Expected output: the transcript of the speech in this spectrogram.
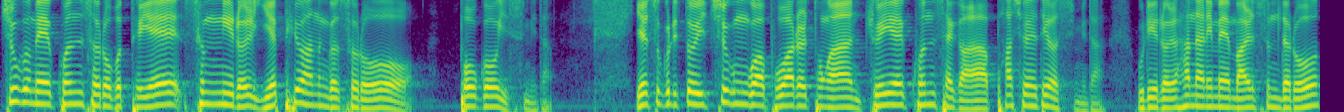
죽음의 권세로부터의 승리를 예표하는 것으로 보고 있습니다. 예수 그리스도의 죽음과 부활을 통한 죄의 권세가 파쇄되었습니다. 우리를 하나님의 말씀대로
